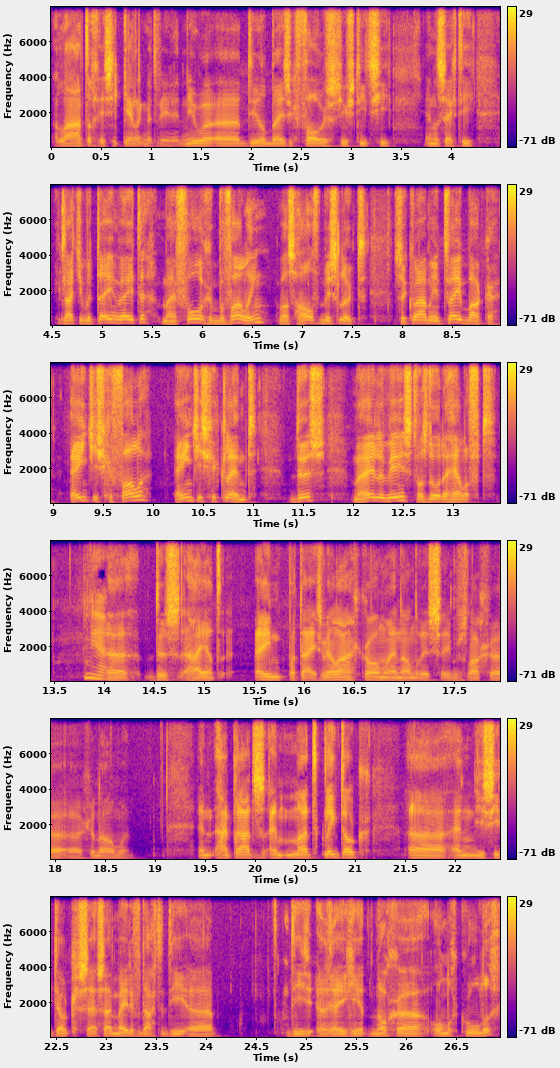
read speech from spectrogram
Later is hij kennelijk met weer een nieuwe deal bezig volgens justitie. En dan zegt hij: Ik laat je meteen weten, mijn vorige bevalling was half mislukt. Ze kwamen in twee bakken. Eentje is gevallen, eentje is geklemd. Dus mijn hele winst was door de helft. ja. Eh, dus hij had één partij is wel aangekomen en de andere is in beslag eh, eh, genomen. En hij praat, dus- en, maar het klinkt ook, en je ziet ook zijn medeverdachte die, die reageert nog onderkoelder.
